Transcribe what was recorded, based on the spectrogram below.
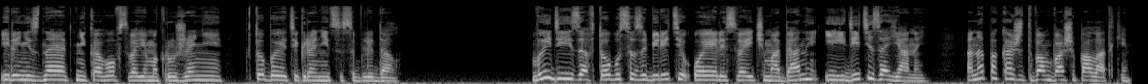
или не знают никого в своем окружении, кто бы эти границы соблюдал. Выйдя из автобуса, заберите у Эли свои чемоданы и идите за Яной. Она покажет вам ваши палатки.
